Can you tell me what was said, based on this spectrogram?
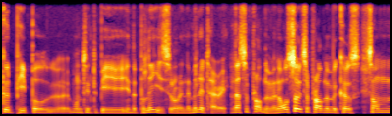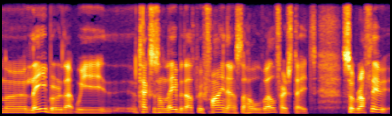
good people uh, wanting to be in the police or in the military. And that's a problem. And also it's a problem because it's on uh, labor that we taxes on labor that we finance the whole welfare state. So roughly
